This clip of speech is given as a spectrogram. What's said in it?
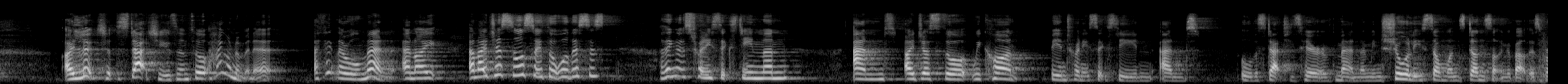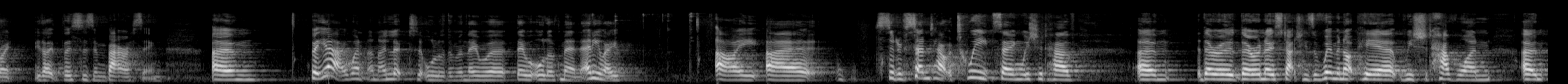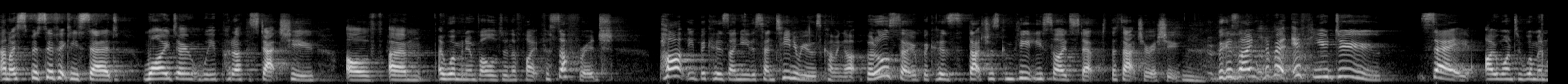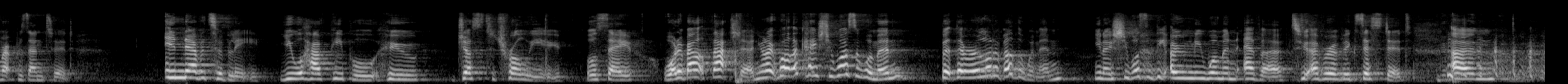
I looked at the statues and thought, hang on a minute, I think they're all men. And I, and I just also thought, well, this is, I think it was 2016 then, and I just thought, we can't be in 2016 and all the statues here of men. I mean, surely someone's done something about this, right? Like, this is embarrassing. Um, but yeah, I went and I looked at all of them, and they were, they were all of men. Anyway, I uh, sort of sent out a tweet saying we should have um, there, are, there are no statues of women up here, we should have one. Um, and I specifically said, why don't we put up a statue of um, a woman involved in the fight for suffrage? Partly because I knew the centenary was coming up, but also because that just completely sidestepped the Thatcher issue. Mm. Because I, but if you do say, I want a woman represented, inevitably you will have people who, just to troll you, will say, What about Thatcher? And you're like, Well, okay, she was a woman, but there are a lot of other women. You know, she wasn't the only woman ever to ever have existed. Um,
